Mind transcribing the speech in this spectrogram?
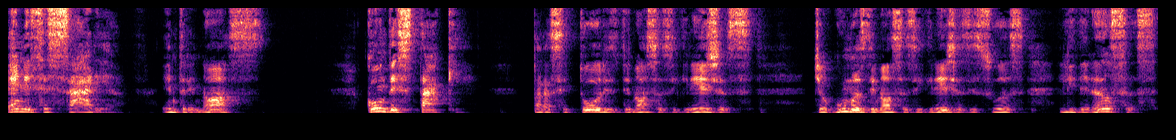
é necessária entre nós, com destaque para setores de nossas igrejas, de algumas de nossas igrejas e suas lideranças,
